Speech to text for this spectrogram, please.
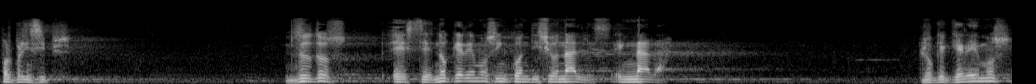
por principios. Nosotros este, no queremos incondicionales en nada. Lo que queremos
